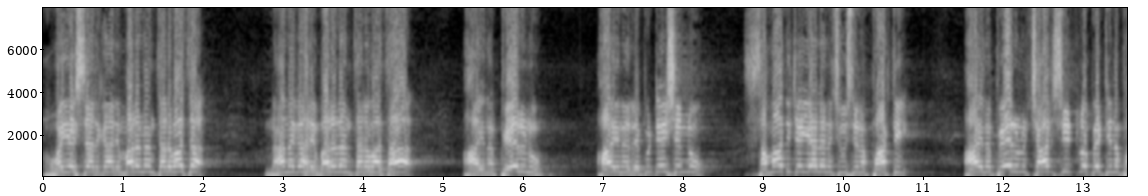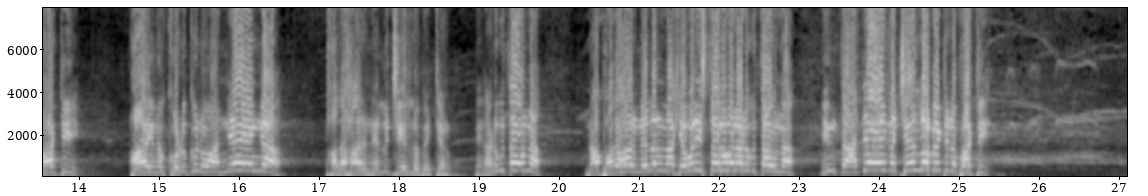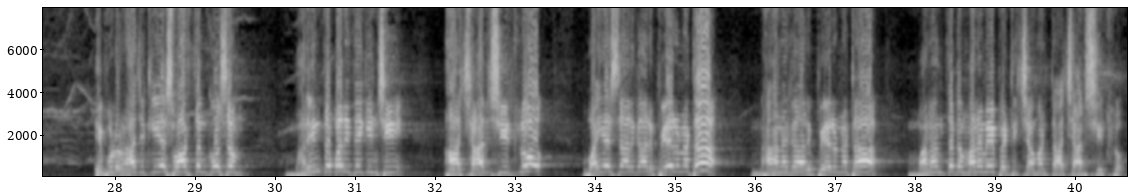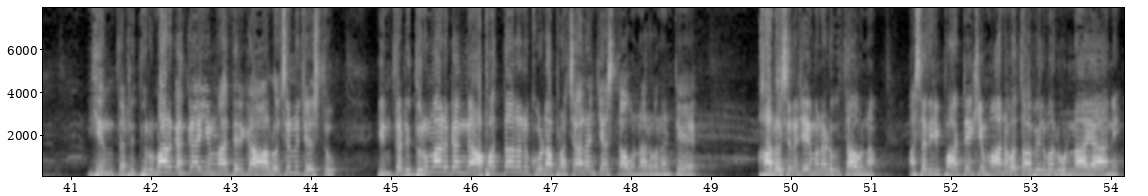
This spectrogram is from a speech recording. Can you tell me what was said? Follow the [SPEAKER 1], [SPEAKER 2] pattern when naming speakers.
[SPEAKER 1] వైఎస్ఆర్ గారి మరణం తర్వాత నాన్నగారి మరణం తర్వాత ఆయన పేరును ఆయన రెప్యుటేషన్ను సమాధి చేయాలని చూసిన పార్టీ ఆయన పేరును ఛార్జ్షీట్లో పెట్టిన పార్టీ ఆయన కొడుకును అన్యాయంగా పదహారు నెలలు జైల్లో పెట్టారు. నేను అడుగుతా ఉన్నా నా పదహారు నెలలు నాకు ఎవరిస్తారు అని అడుగుతా ఉన్నా ఇంత అన్యాయంగా జైల్లో పెట్టిన పార్టీ. ఇప్పుడు రాజకీయ స్వార్థం కోసం మరింత బరి తెగించి ఆ ఛార్జ్షీట్లో వైఎస్ఆర్ గారి పేరునట నాన్నగారి పేరునట మనంతట మనమే పెట్టించామంట ఆ ఛార్జ్షీట్లో ఇంతటి దుర్మార్గంగా ఈ మాదిరిగా ఆలోచనలు చేస్తూ ఇంతటి దుర్మార్గంగా అబద్ధాలను కూడా ప్రచారం చేస్తూ ఉన్నారు అని అంటే ఆలోచన చేయమని అడుగుతా ఉన్నా అసలు ఈ పార్టీకి మానవతా విలువలు ఉన్నాయా అని.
